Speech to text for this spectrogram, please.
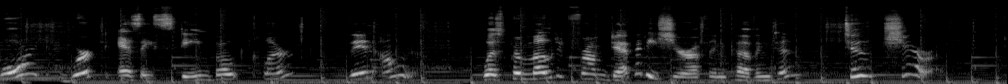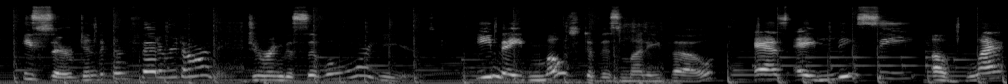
Ward worked as a steamboat clerk, then owner, was promoted from deputy sheriff in Covington to sheriff. He served in the Confederate Army during the Civil War years. He made most of his money, though, as a lessee of black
